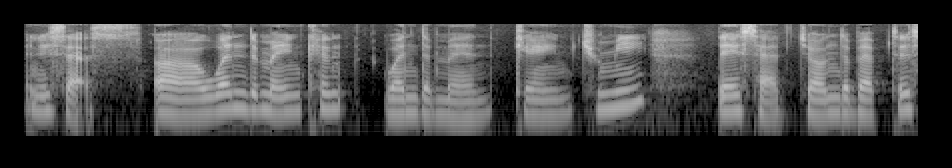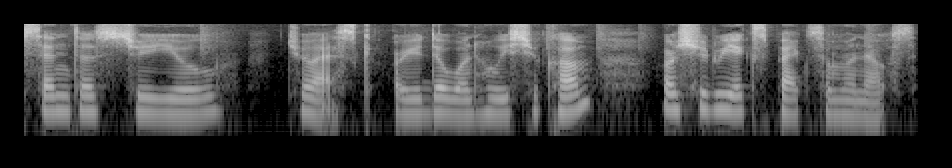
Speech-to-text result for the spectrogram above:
And it says, uh, when the man can, when the man came to me, they said, John the Baptist sent us to you to ask, Are you the one who is to come, or should we expect someone else?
